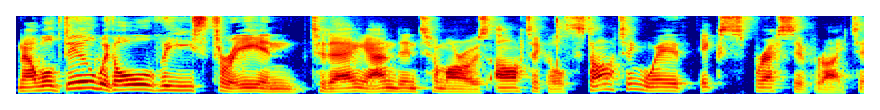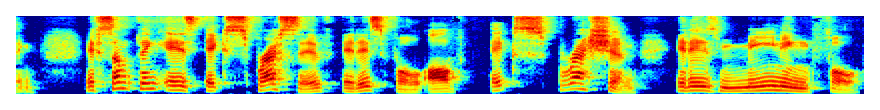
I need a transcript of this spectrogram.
Now we'll deal with all these three in today and in tomorrow's article, starting with expressive writing. If something is expressive, it is full of expression. It is meaningful.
